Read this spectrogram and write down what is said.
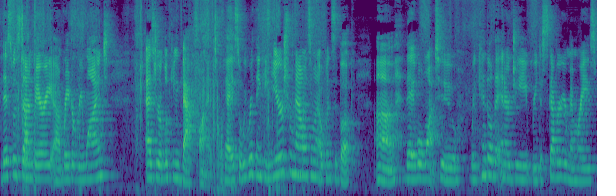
this was done very uh, Raider Rewind as you're looking back on it, okay? So we were thinking years from now when someone opens the book, um, they will want to rekindle the energy, rediscover your memories,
